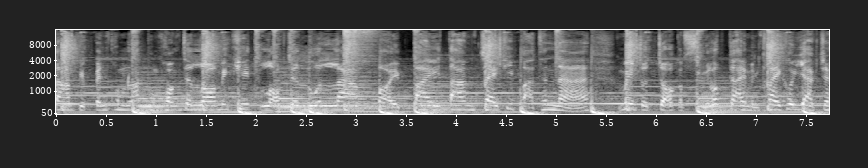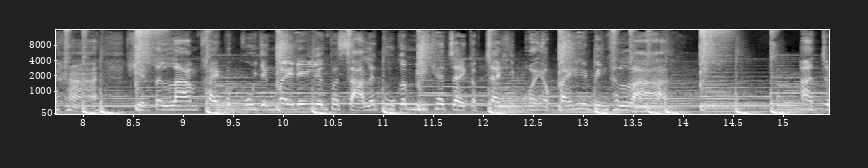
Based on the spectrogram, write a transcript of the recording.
ตามเปรียบเป็นความรักของความจะรอไม่คิดหลอกจะลวนลามปล่อยไปตามใจที่ปรารถนา ไม่จดจ่อกับสิ่งรอบกายเหมือนใครเขาอยากจะหา เขียนแต่ลามไทยเพราะกูยังไม่ได้เรื่องภาษาและกูก็มีแค่ใจกับใจที่ปล่อยออกไปให้บินทลาอาจจะ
